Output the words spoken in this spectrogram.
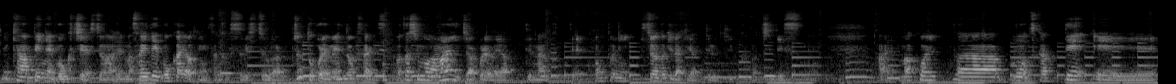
い、でキャンペーンには5口が必要なので、まあ、最低5回は検索する必要がある。ちょっとこれ面倒くさいです私も毎日はこれはやってなくて本当に必要な時だけやってるっていう形ですね。はい。まあ、こういったものを使って、え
